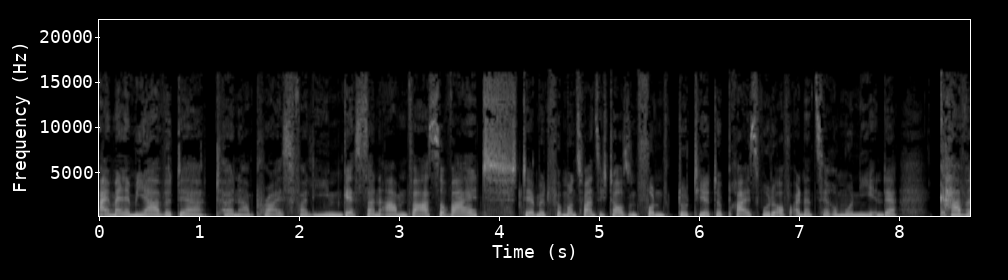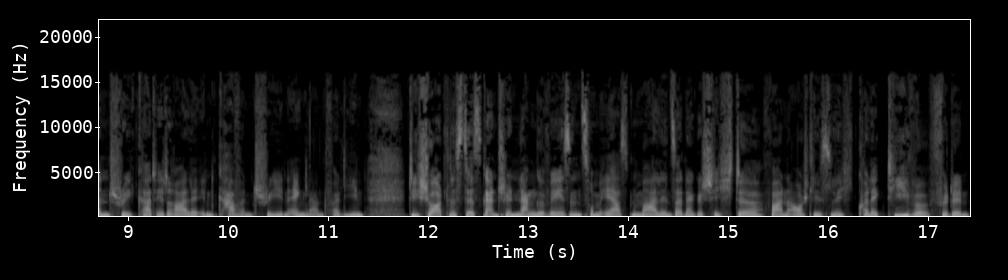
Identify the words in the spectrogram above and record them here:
Einmal im Jahr wird der Turner Prize verliehen. Gestern Abend war es soweit. Der mit 25.000 Pfund dotierte Preis wurde auf einer Zeremonie in der Coventry-Kathedrale in Coventry in England verliehen. Die Shortliste ist ganz schön lang gewesen. Zum ersten Mal in seiner Geschichte waren ausschließlich Kollektive für den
